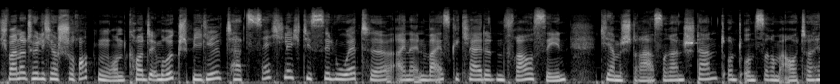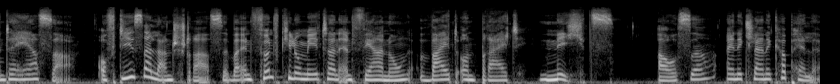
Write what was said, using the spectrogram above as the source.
Ich war natürlich erschrocken und konnte im Rückspiegel tatsächlich die Silhouette einer in weiß gekleideten Frau sehen, die am Straßenrand stand und unserem Auto hinterher sah. Auf dieser Landstraße war in fünf Kilometern Entfernung weit und breit nichts, außer eine kleine Kapelle.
